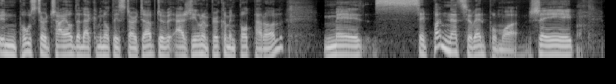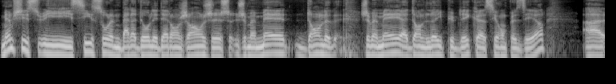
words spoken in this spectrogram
une poster child de la communauté startup, de agir un peu comme une porte-parole. Mais c'est pas naturel pour moi. J'ai, même si je suis ici sur une balado les dérangeants, je, je, me mets dans le, je me mets euh, dans l'œil public, euh, si on peut dire. Euh,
